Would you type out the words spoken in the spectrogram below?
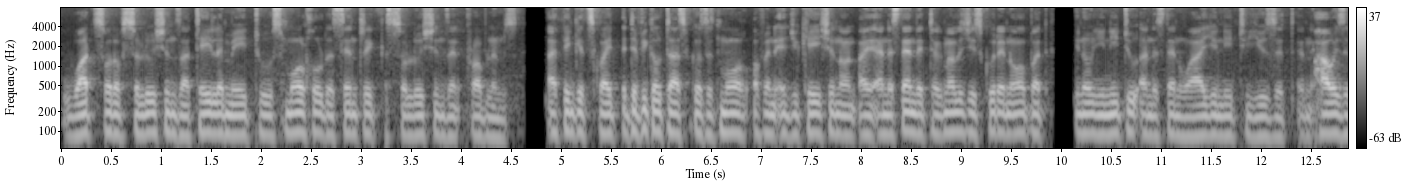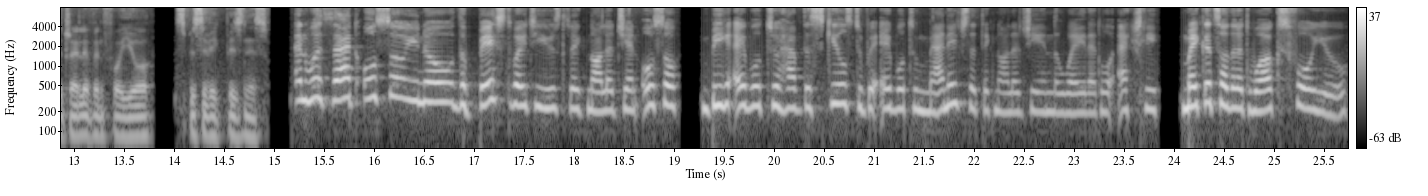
what sort of solutions are tailor made to smallholder centric solutions and problems. I think it's quite a difficult task because it's more of an education on I understand that technology is good and all, but you know, you need to understand why you need to use it and how is it relevant for your specific business. And with that, also, you know, the best way to use the technology and also being able to have the skills to be able to manage the technology in the way that will actually make it so that it works for you.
